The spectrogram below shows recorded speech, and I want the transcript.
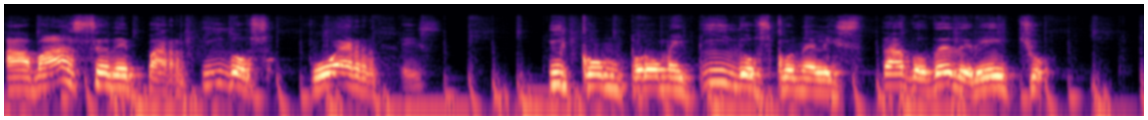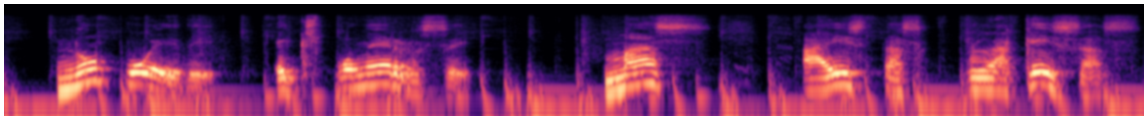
a base de partidos fuertes y comprometidos con el Estado de Derecho, no puede exponerse más a estas flaquezas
